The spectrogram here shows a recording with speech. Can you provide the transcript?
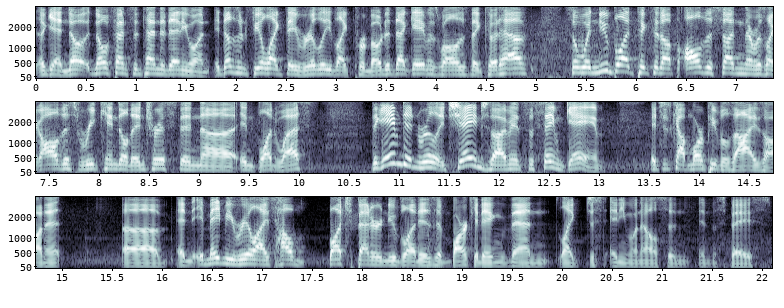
again, no no offense intended to anyone. It doesn't feel like they really like promoted that game as well as they could have. So when New Blood picked it up, all of a sudden there was like all this rekindled interest in uh, in Blood West. The game didn't really change though. I mean, it's the same game. It just got more people's eyes on it, uh, and it made me realize how much better New Blood is at marketing than like just anyone else in in the space.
